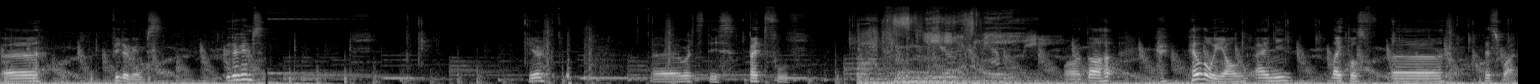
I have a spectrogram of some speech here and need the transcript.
Uh, video games. Video games. Here. Uh, what's this? Pet food. Excuse me. What the? Hello, young. I need light bulbs. Uh, that's what?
